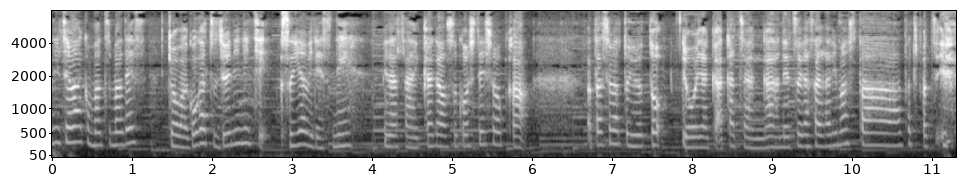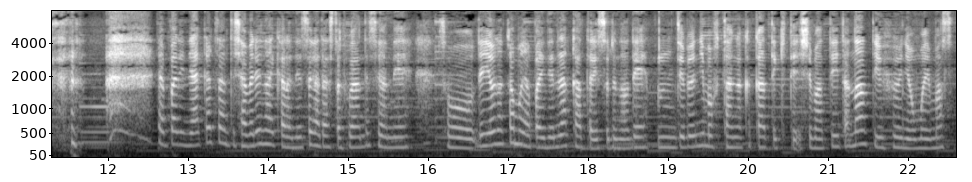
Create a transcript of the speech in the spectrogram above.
んにちは小松間です。今日は5月12日水曜日ですね。皆さんいかがお過ごしでしょうか？私はというとようやく赤ちゃんが熱が下がりました。パチパチ。やっぱりね赤ちゃんって喋れないから熱が出すと不安ですよね。そう。で夜中もやっぱり寝れなかったりするので、うん、自分にも負担がかかってきてしまっていたなっていうふうに思います。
